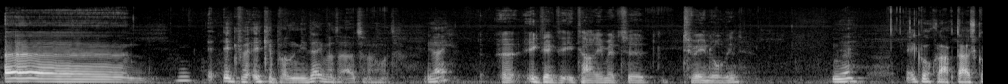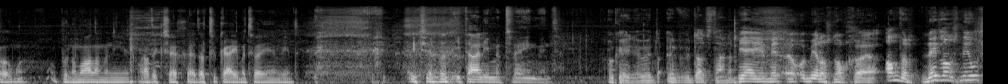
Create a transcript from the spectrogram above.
Eh, ik, ik heb wel een idee wat de uitslag wordt. Jij? Eh, ik denk dat Italië met eh 2-0 wint. Jij? Ik wil graag thuiskomen. Op een normale manier had ik zeggen dat Turkije met 2-1 wint. Ik zeg dat Italië met 2 wint. Oké, dan hebben we- hebben we dat staan. Heb jij inmi- eh, inmiddels nog eh, ander Nederlands nieuws?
